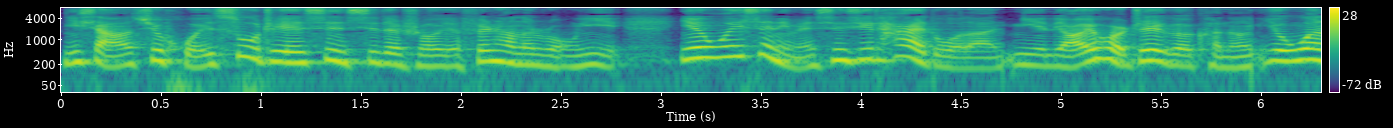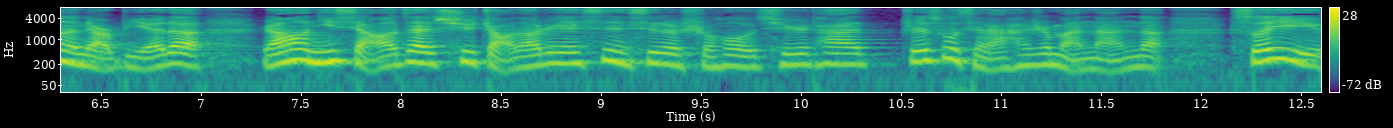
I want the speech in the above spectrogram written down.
你想要去回溯这些信息的时候也非常的容易，因为微信里面信息太多了，你聊一会儿这个，可能又问了点别的，然后你想要再去找到这些信息的时候，其实它追溯起来还是蛮难的。所以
